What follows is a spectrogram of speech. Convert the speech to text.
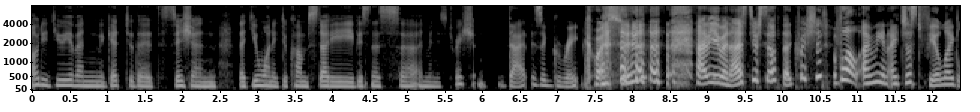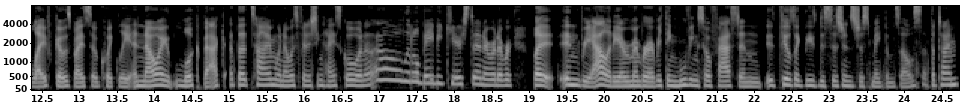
How did you even get to the decision that you wanted to come study business uh, administration? That is a great question. Have you even asked yourself that question? Well, I mean, I just feel like life goes by so quickly. And now I look back at that time when I was finishing high school and, oh, little baby Kirsten or whatever. But in reality, I remember everything moving so fast and it feels like these decisions just make themselves at the time.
